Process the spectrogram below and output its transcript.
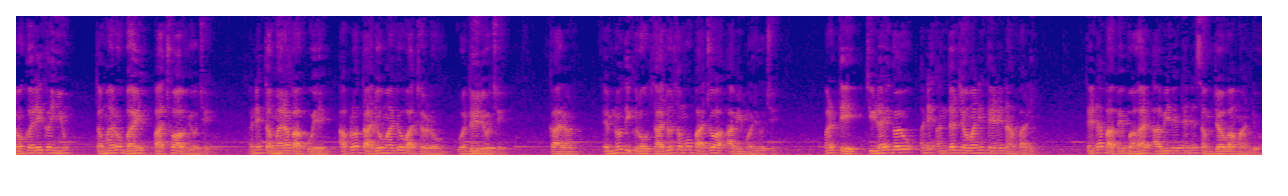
નોકરે કહ્યું, તમારો ભાઈ પાછો આવ્યો છે અને તમારા બાપુએ આપણો તાજો માજો વાછરડો વધેર્યો છે. કારણ એમનો દીકરો સાજો સમો પાછો આવી મળ્યો છે. પણ તે ચીડાઈ ગયો અને અંદર જવાની તેણે ના પાડી. તેના બાપે બહાર આવીને તેને સમજાવવા માંડ્યો,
